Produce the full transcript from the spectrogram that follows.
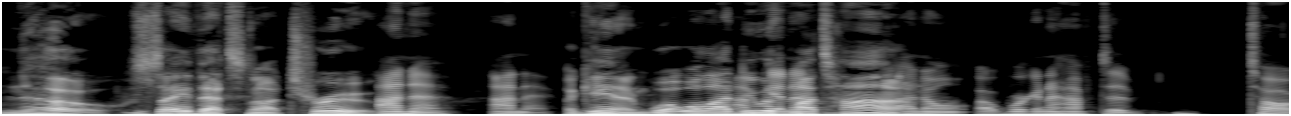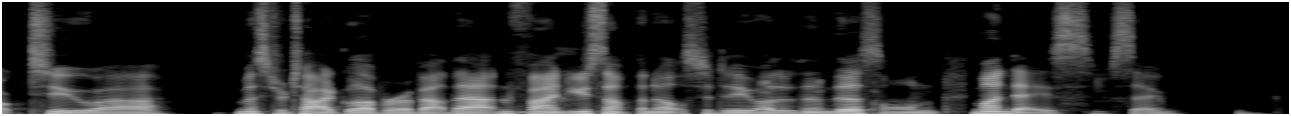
No, say that's not true. I know, I know. Again, what will I do I'm with gonna- my time? I don't, uh, we're going to have to talk to, uh, Mr. Todd Glover about that and find you something else to do other than this on Mondays. So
